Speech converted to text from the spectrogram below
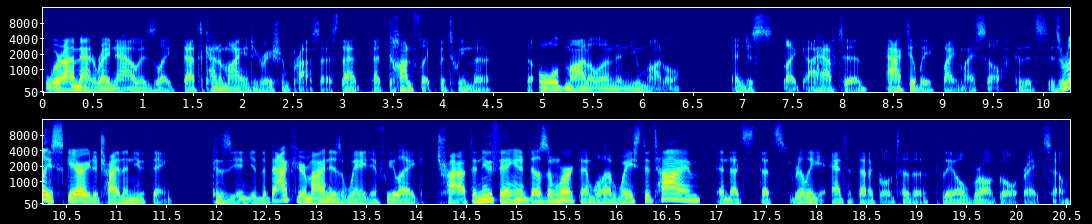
where I'm at right now is like that's kind of my integration process, that that conflict between the the old model and the new model. And just like I have to actively fight myself because it's it's really scary to try the new thing. Because in the back of your mind is wait, if we like try out the new thing and it doesn't work, then we'll have wasted time. And that's that's really antithetical to the to the overall goal, right? So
